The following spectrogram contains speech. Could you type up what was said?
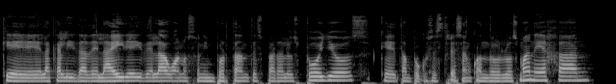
que la calidad del aire y del agua no son importantes para los pollos, que tampoco se estresan cuando los manejan,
